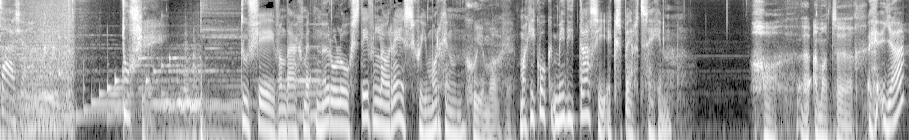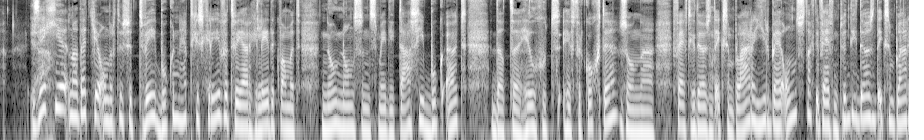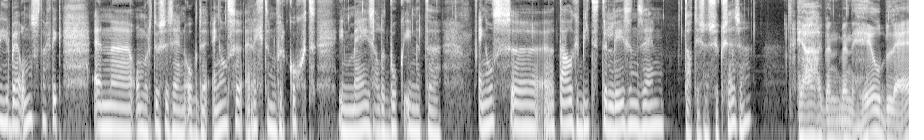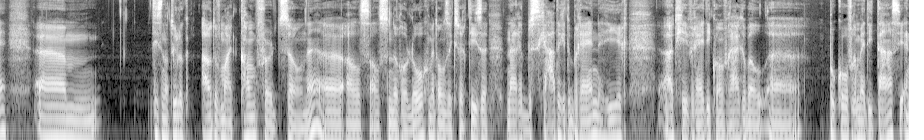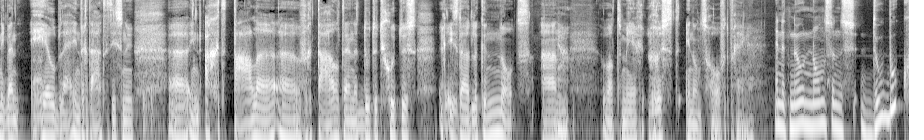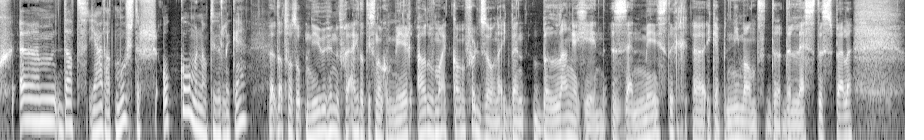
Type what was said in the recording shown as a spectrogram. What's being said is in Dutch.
Passage. Touché. Touché, vandaag met neuroloog Steven Laurijs. Goedemorgen. Goedemorgen. Mag ik ook meditatie-expert zeggen? Uh, amateur. ja? Zeg je, nadat je ondertussen twee boeken hebt geschreven, twee jaar geleden kwam het No Nonsense meditatieboek uit, dat uh, heel goed heeft verkocht. Zo'n uh, 50.000 exemplaren hier bij ons, dacht ik. 25.000 exemplaren hier bij ons, dacht ik. En uh, ondertussen zijn ook de Engelse rechten verkocht. In mei zal het boek in het Engels taalgebied te lezen zijn. Dat is een succes, hè? Ja, ik ben, ben heel blij. Um, het is natuurlijk out of my comfort zone. Hè? Uh, als, als neuroloog met onze expertise naar het beschadigde brein hier. Uitgeverij die kwam vragen wel... Uh, boek over meditatie. En ik ben heel blij, inderdaad. Het is nu uh, in acht talen uh, vertaald en het doet het goed. Dus er is duidelijk een nood aan ja. wat meer rust in ons hoofd brengen. En het no-nonsense doeboek, um, dat, ja, dat moest er ook komen natuurlijk. Hè? Dat was opnieuw hun vraag. Dat is nog meer out of my comfort zone. Ik ben belangen geen zenmeester. Uh, ik heb niemand de, de les te spellen.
